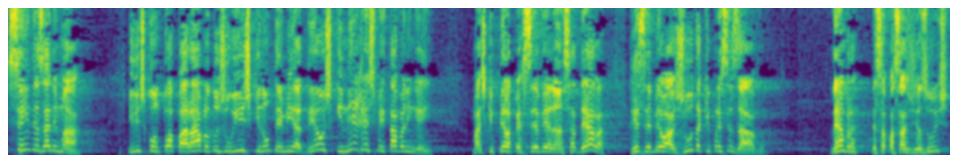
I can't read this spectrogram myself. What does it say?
sem desanimar e lhes contou a parábola do juiz que não temia Deus e nem respeitava ninguém, mas que pela perseverança dela recebeu a ajuda que precisava. Lembra dessa passagem de Jesus?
